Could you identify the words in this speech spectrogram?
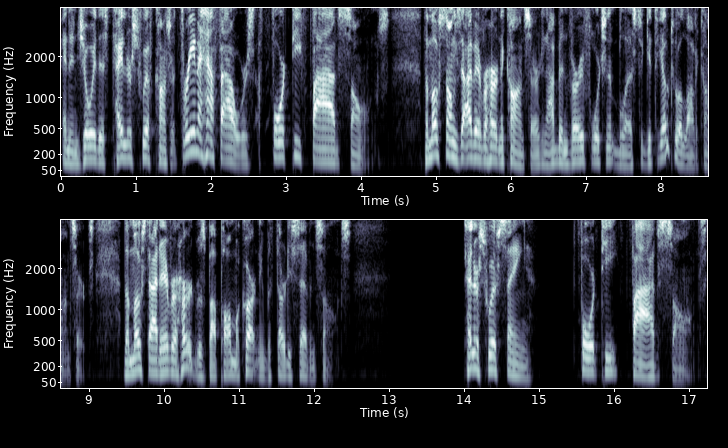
and enjoy this Taylor Swift concert. Three and a half hours, 45 songs. The most songs I've ever heard in a concert, and I've been very fortunate and blessed to get to go to a lot of concerts. The most I'd ever heard was by Paul McCartney with 37 songs. Taylor Swift sang 45 songs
